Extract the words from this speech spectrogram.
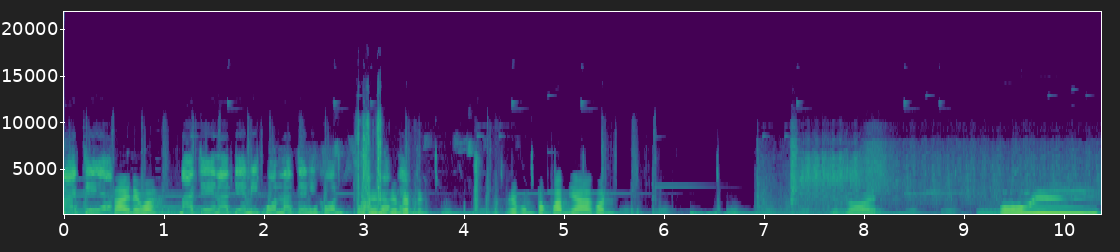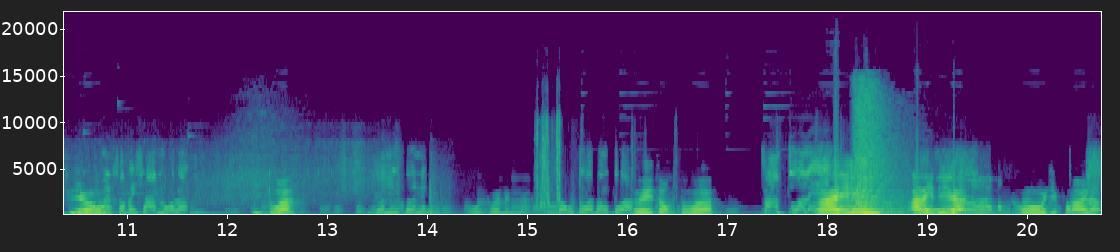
หน้าเจ๊อะซ้ายไหนวะหน้าเจ๊หน้าเจ๊มีคนหน้าเจ๊มีคนโอ้เดี๋ยวเดี๋ยวเดี๋ยวแป๊บนึงเดี๋ยวผมต้องปั๊มยาก่อนเรียบร้อยโอ้ยเดี๋ยวมันเข้าไปชาร์จมอสแล้วกี่ตัวตัวหนึ่งตัวหนึ่งโอ้ตัวหนึ่งอะสองตัวสองตัวเอ้ยสองตัวสามตัวเลยเอ้ยอะไรเนี่ยโอ้ชิบหายแล้ว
